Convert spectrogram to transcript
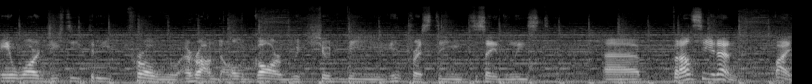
AOR GT3 Pro around Algarve, which should be interesting to say the least. Uh, but I'll see you then. Bye.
